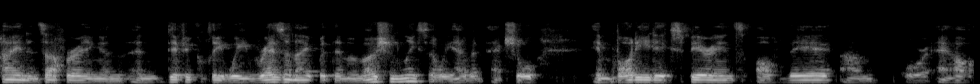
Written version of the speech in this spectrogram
pain and suffering and, and difficulty, we resonate with them emotionally. So we have an actual embodied experience of their um, or our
